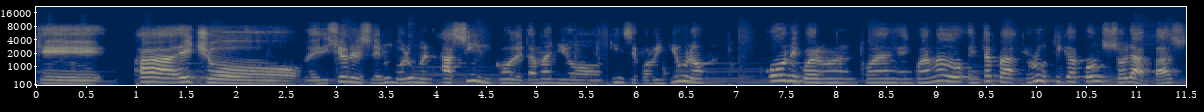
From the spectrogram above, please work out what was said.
que ha hecho ediciones en un volumen A5 de tamaño 15 x 21 con encuadernado en tapa rústica con solapas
